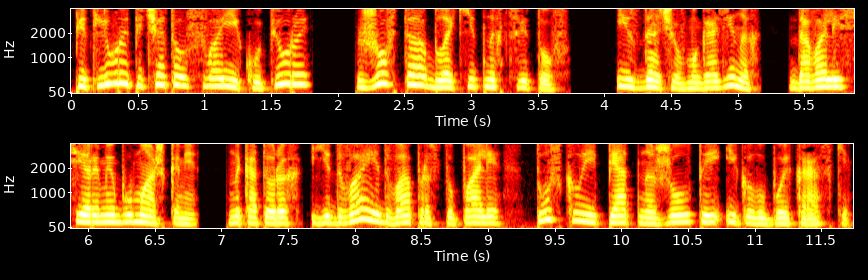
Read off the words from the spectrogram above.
Петлюра печатал свои купюры жовто-блакитных цветов, и сдачу в магазинах давали серыми бумажками, на которых едва-едва проступали тусклые пятна желтой и голубой краски.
